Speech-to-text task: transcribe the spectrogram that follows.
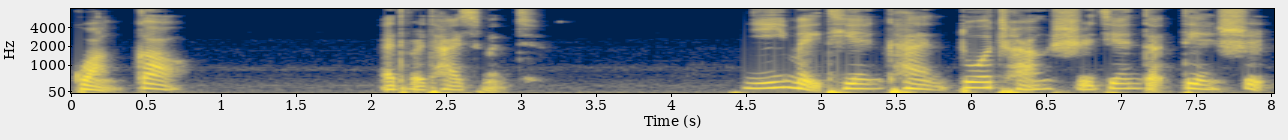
广告 advertisement。你每天看多长时间的电视？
